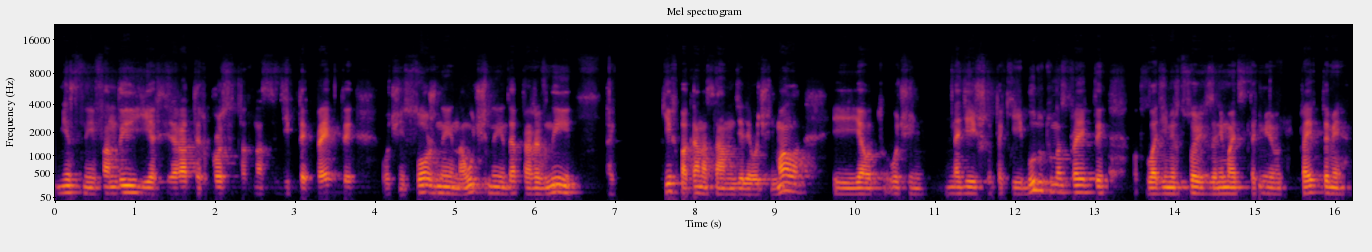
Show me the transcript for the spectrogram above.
местные фонды и акселераторы просят от нас tech проекты, очень сложные, научные, да, прорывные. Таких пока на самом деле очень мало. И я вот очень Надеюсь, что такие будут у нас проекты. Вот Владимир Цой занимается такими проектами.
